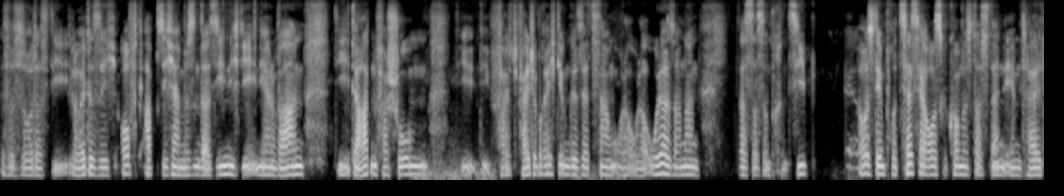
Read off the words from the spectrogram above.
ist es so, dass die Leute sich oft absichern müssen, dass sie nicht die in ihren Waren die Daten verschoben, die, die falsche Berechtigung gesetzt haben oder, oder, oder, sondern dass das im Prinzip aus dem Prozess herausgekommen ist, dass dann eben halt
